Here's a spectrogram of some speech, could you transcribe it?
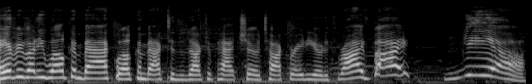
Hey, everybody, welcome back. Welcome back to the Dr. Pat Show, Talk Radio to Thrive By. Yeah,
